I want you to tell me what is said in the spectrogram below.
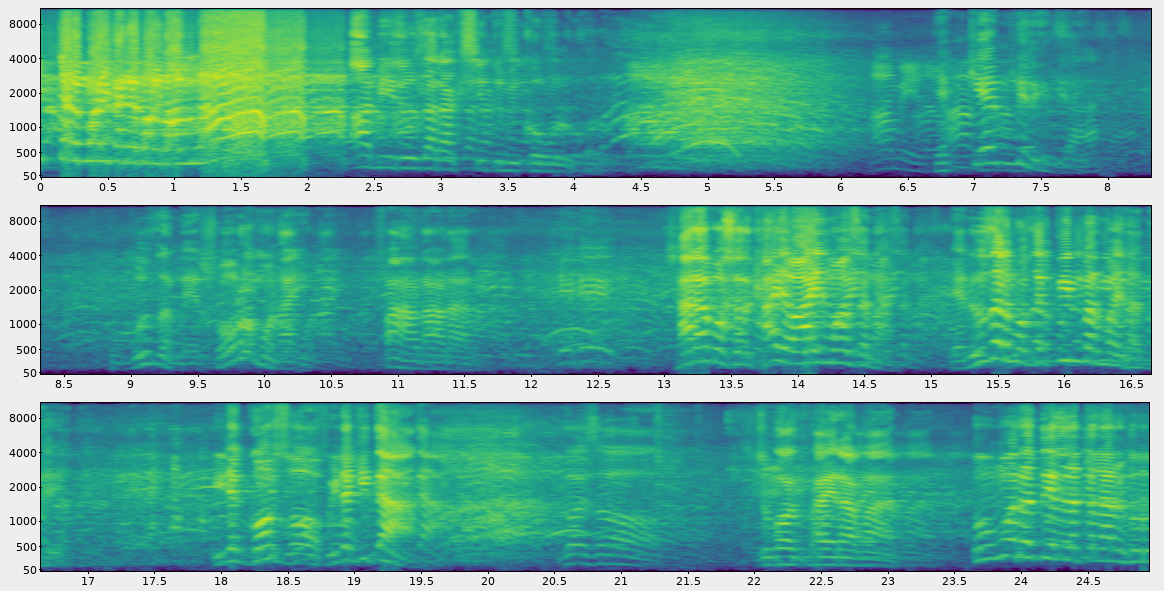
ইফতার ময়দানে বলবা আল্লাহ আমি রোজা রাখছি তুমি কবুল করো। এ কেমনে রোজা বুঝলাম না শরমও নাই। সারা বছর খাই আই মজা না। রোজার মধ্যে তিনবার ময়দা দেয় এটা গজব, এটা কিতা গজব। যুবক ভাইরা আমার, উমর রাদিয়াল্লাহু তাআলা আনহু,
